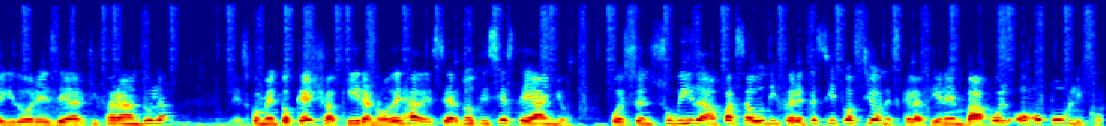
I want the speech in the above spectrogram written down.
seguidores de Archifarándula. Les comento que Shakira no deja de ser noticia este año, pues en su vida han pasado diferentes situaciones que la tienen bajo el ojo público,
